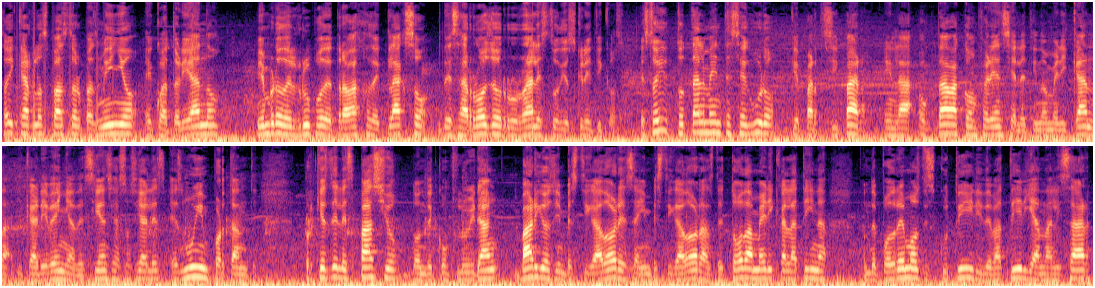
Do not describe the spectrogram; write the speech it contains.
Soy Carlos Pastor Pazmiño, ecuatoriano, miembro del grupo de trabajo de Claxo Desarrollo Rural Estudios Críticos. Estoy totalmente seguro que participar en la octava conferencia latinoamericana y caribeña de ciencias sociales es muy importante, porque es del espacio donde confluirán varios investigadores e investigadoras de toda América Latina, donde podremos discutir y debatir y analizar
